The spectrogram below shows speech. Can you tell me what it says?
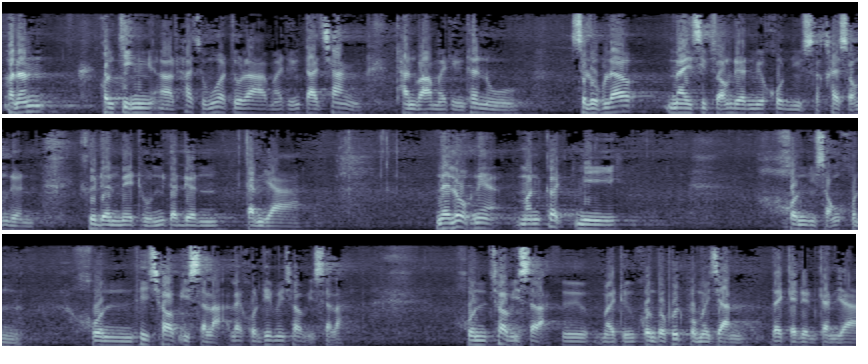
เพราะนั้นความจริงถ้าสมมติว่าตุลาหมายถึงตาช่าง ธันวาหมายถึงธนู สรุปแล้วในสิบสองเดือนมีคนอยู่แค่สองเดือน คือเดือนเมถุนกับเดือนกันยา ในโลกเนี่ยมันก็มีคนอยู่สองคน คนที่ชอบอิสระ และคนที่ไม่ชอบอิสระ คนชอบอิสระคือหมายถึงคนประพฤติพรหมจรรย์ได้แก่เดือนกันยา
